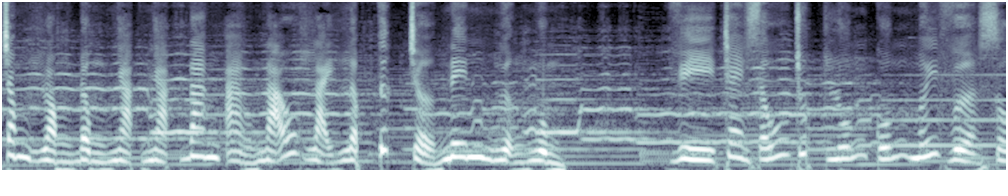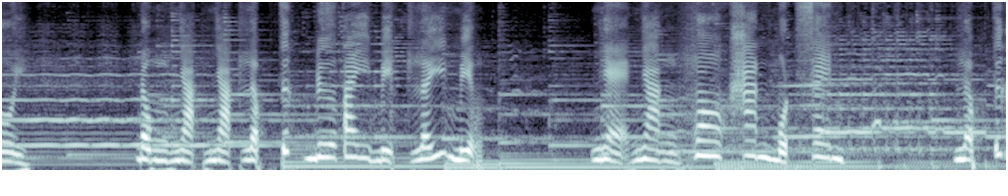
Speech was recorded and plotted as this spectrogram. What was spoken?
trong lòng đồng nhạc nhạc đang ảo não lại lập tức trở nên ngượng ngùng. Vì che giấu chút luống cuống mới vừa rồi, Đồng nhạc nhạc lập tức đưa tay bịt lấy miệng, Nhẹ nhàng ho khan một phen. Lập tức,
